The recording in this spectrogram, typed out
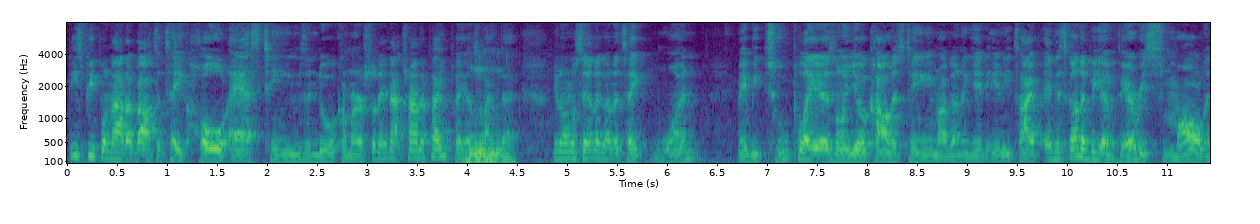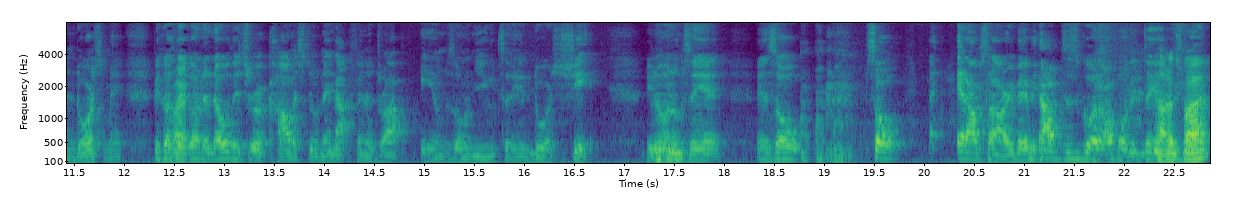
these people not about to take whole ass teams and do a commercial. They're not trying to pay players like mm-hmm. that. You know what I'm saying? They're gonna take one, maybe two players on your college team are gonna get any type, and it's gonna be a very small endorsement because Right. they're gonna know that you're a college student. They're not finna drop M's on you to endorse shit. You know what I'm mm-hmm. saying? And so, so. And I'm sorry, maybe I'm just going off on a tangent. No, that's fine.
